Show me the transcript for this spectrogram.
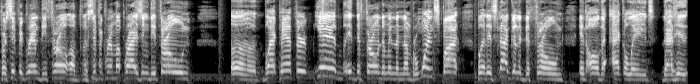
Pacific Rim dethrone uh, Pacific Rim Uprising dethrone uh Black Panther? Yeah, it dethroned him in the number 1 spot, but it's not going to dethrone in all the accolades that his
